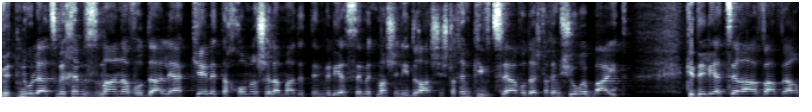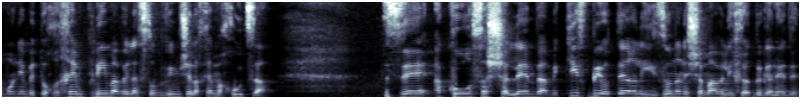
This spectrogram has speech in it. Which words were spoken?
ותנו לעצמכם זמן עבודה לעכל את החומר שלמדתם וליישם את מה שנדרש. יש לכם קבצי עבודה, יש לכם שיעורי בית, כדי לייצר אהבה והרמוניה בתוככם פנימה ולסובבים שלכם החוצה. זה הקורס השלם והמקיף ביותר לאיזון הנשמה ולחיות בגן עדן.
